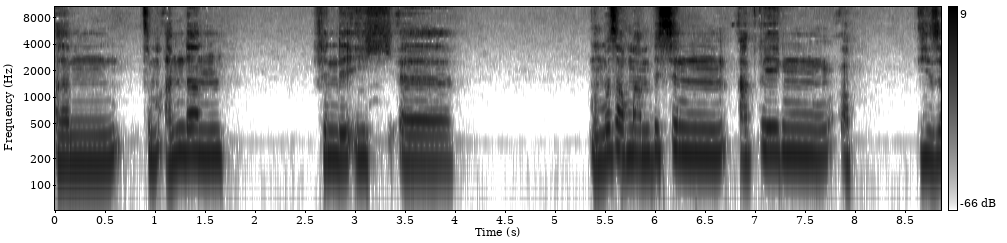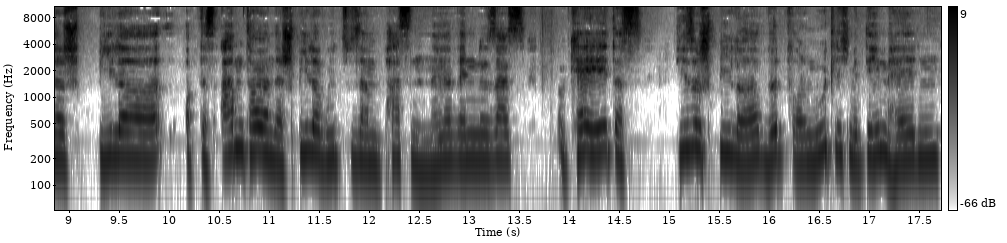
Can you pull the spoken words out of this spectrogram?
Ähm, zum anderen finde ich, äh, man muss auch mal ein bisschen abwägen, ob dieser Spieler, ob das Abenteuer und der Spieler gut zusammenpassen. Ne? Wenn du sagst, okay, dass dieser Spieler wird vermutlich mit dem Helden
